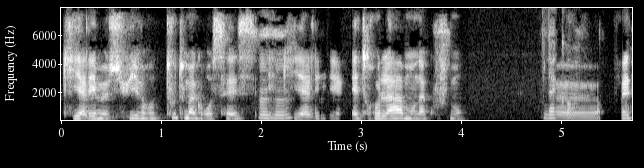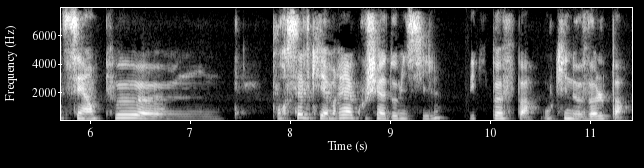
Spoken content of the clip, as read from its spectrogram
qui allait me suivre toute ma grossesse et mhm. qui allait être là à mon accouchement. D'accord. en fait, c'est un peu pour celles qui aimeraient accoucher à domicile et qui peuvent pas ou qui ne veulent pas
